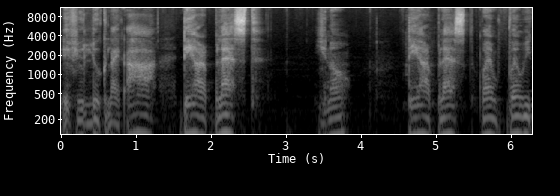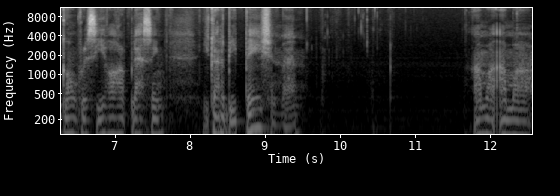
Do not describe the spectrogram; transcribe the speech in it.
If you look like ah they are blessed you know they are blessed when when we gonna receive our blessing you gotta be patient man i'm a i'm a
